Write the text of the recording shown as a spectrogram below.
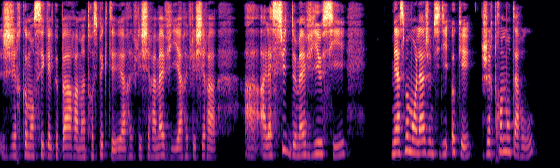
j'ai recommencé quelque part à m'introspecter, à réfléchir à ma vie, à réfléchir à, à, la suite de ma vie aussi. Mais à ce moment-là, je me suis dit, ok, je vais reprendre mon tarot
